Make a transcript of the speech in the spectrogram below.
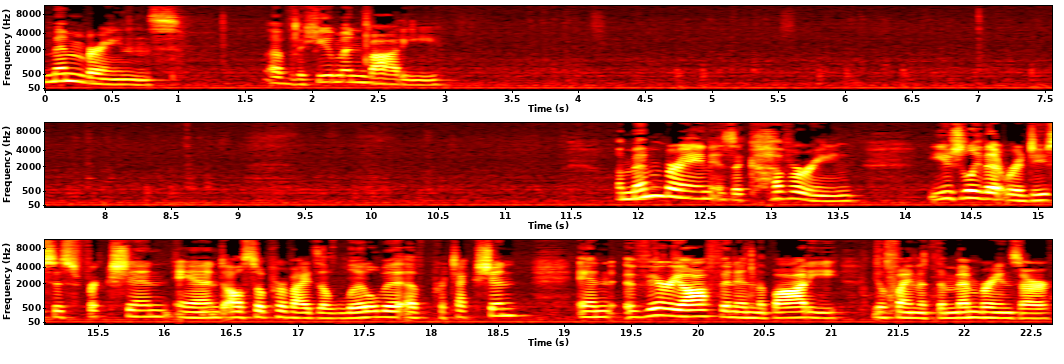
membranes of the human body. A membrane is a covering, usually that reduces friction and also provides a little bit of protection. And very often in the body, you'll find that the membranes are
